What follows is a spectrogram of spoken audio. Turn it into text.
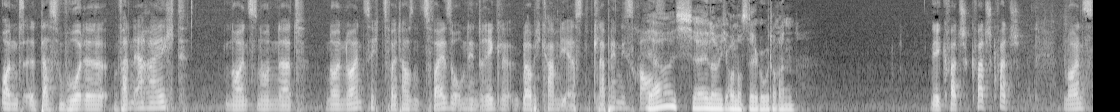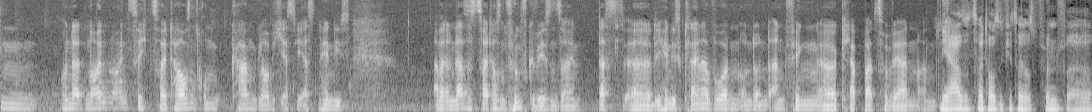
Und äh, das wurde wann erreicht? 1999, 2002, so um den Dreh, glaube ich, kamen die ersten Klapphandys raus. Ja, ich erinnere mich auch noch sehr gut daran. Nee, Quatsch, Quatsch, Quatsch. 1999, 2000 rum kamen, glaube ich, erst die ersten Handys. Aber dann lass es 2005 gewesen sein, dass äh, die Handys kleiner wurden und, und anfingen äh, klappbar zu werden. Und ja, also 2004, 2005. Äh,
